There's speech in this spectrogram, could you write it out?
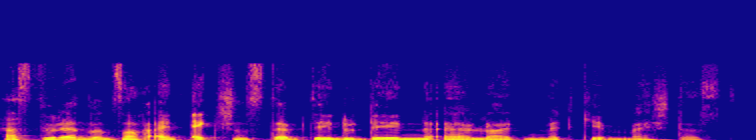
Hast du denn sonst noch einen Action-Step, den du den äh, Leuten mitgeben möchtest?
